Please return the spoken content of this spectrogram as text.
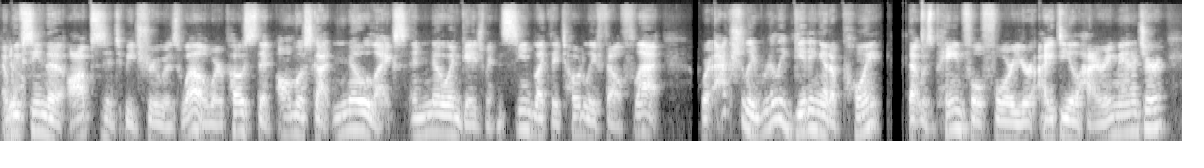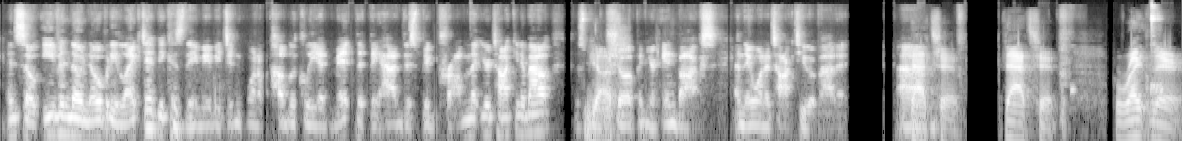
And yeah. we've seen the opposite to be true as well, where posts that almost got no likes and no engagement and seemed like they totally fell flat were actually really getting at a point that was painful for your ideal hiring manager. And so even though nobody liked it because they maybe didn't want to publicly admit that they had this big problem that you're talking about, those people yes. show up in your inbox and they want to talk to you about it. Um, That's it. That's it. Right there.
